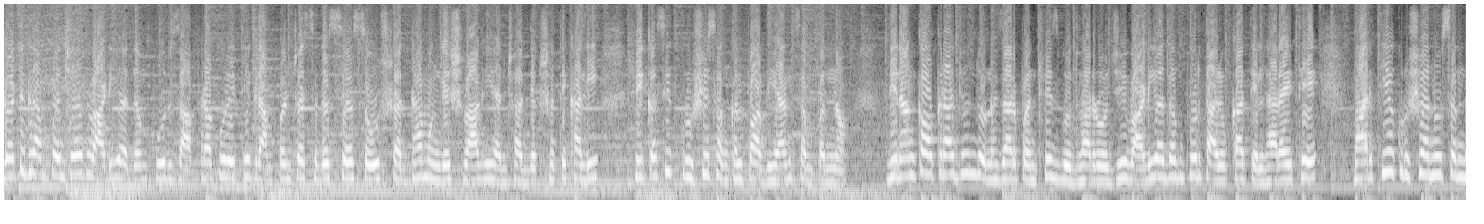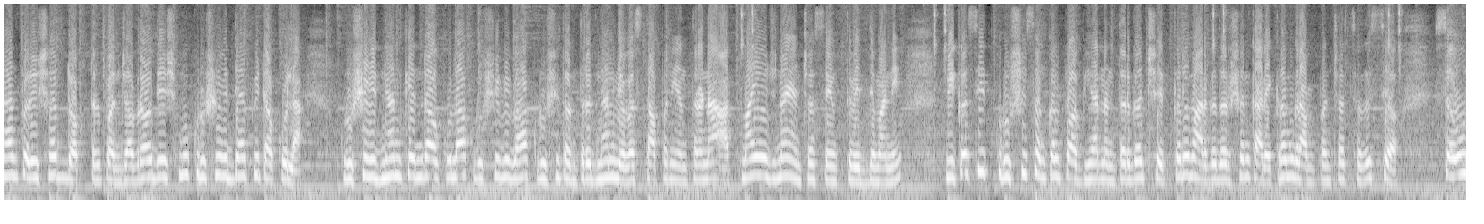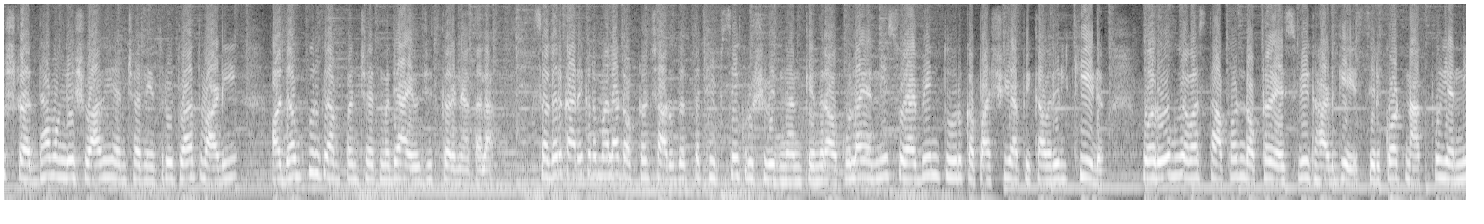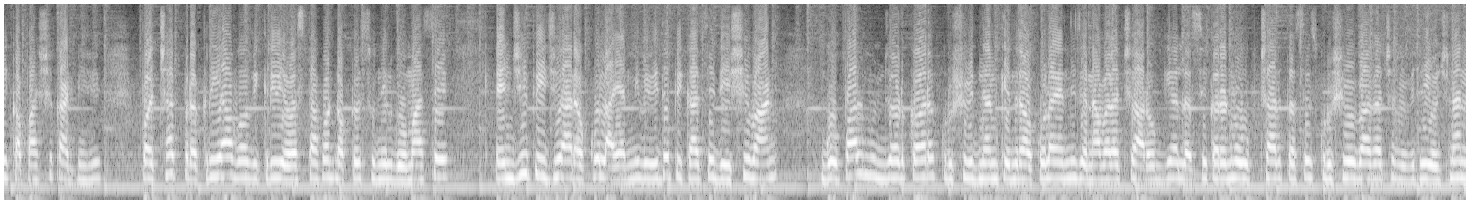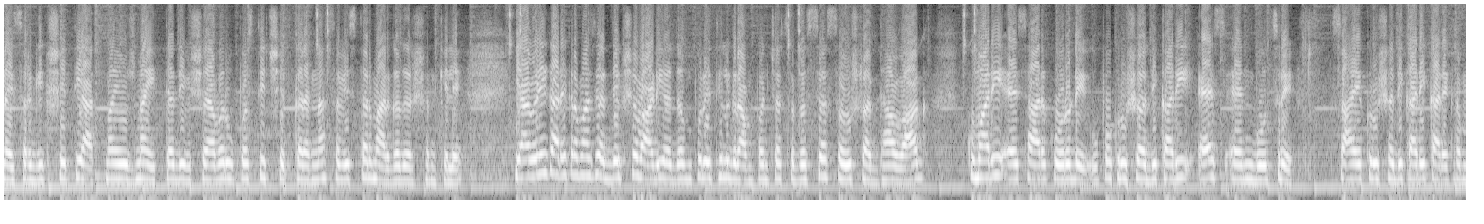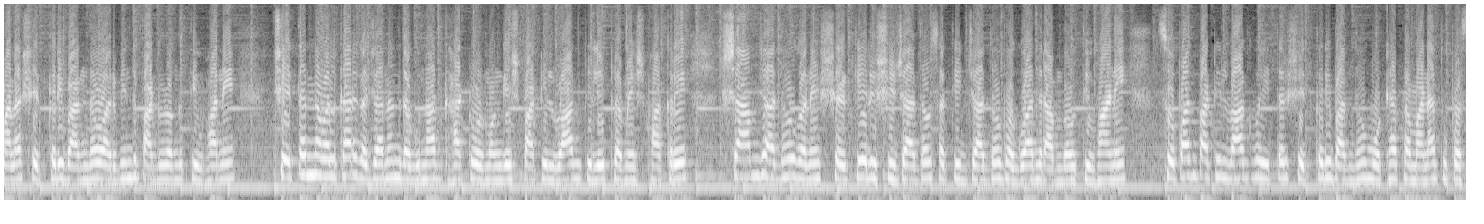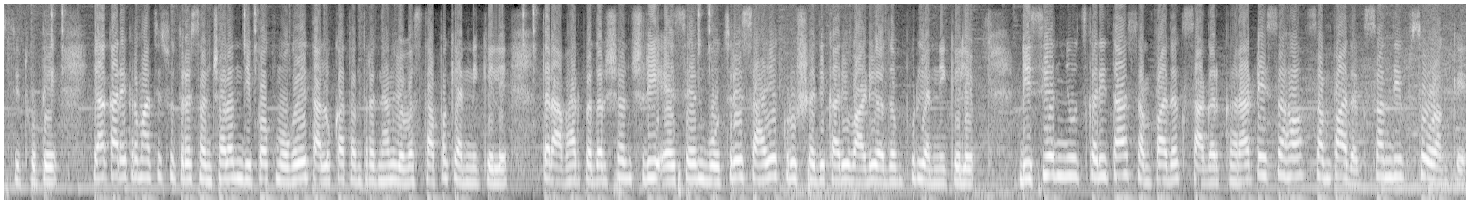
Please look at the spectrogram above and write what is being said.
गट ग्रामपंचायत वाडी अदमपूर जाफरापूर येथे ग्रामपंचायत सदस्य सौ श्रद्धा मंगेश वाघ यांच्या अध्यक्षतेखाली विकसित कृषी संकल्प अभियान संपन्न. दिनांक अकरा जून दोन हजार पंचवीस बुधवार रोजी वाडी अदमपूर तालुका तेल्हारा येथे भारतीय कृषी अनुसंधान परिषद डॉक्टर पंजाबराव देशमुख कृषी विद्यापीठ अकोला कृषी विज्ञान केंद्र अकोला कृषी विभाग कृषी तंत्रज्ञान व्यवस्थापन यंत्रणा आत्मा योजना यांच्या संयुक्त विद्यमाने विकसित कृषी संकल्प अभियान अंतर्गत शेतकरी मार्गदर्शन कार्यक्रम ग्रामपंचायत सदस्य सौ श्रद्धा मंगेश वाघ यांच्या नेतृत्वात वाडी अदमपूर ग्रामपंचायतमध्ये आयोजित करण्यात आला. सदर कार्यक्रमाला डॉक्टर चारुदत्त ठिपसे कृषी विज्ञान केंद्र अकोला यांनी सोयाबीन तूर कपाशी या पिकावरील कीड व रोग व्यवस्थापन डॉक्टर एस व्ही घाडगे सिरकोट नागपूर यांनी कपाशी काढणी पश्चात प्रक्रिया व विक्री व्यवस्थापन डॉक्टर सुनील गोमासे एनजीपीजीआर अकोला यांनी विविध पिकाचे देशी वाण गोपाल मुंजडकर कृषी विज्ञान केंद्र अकोला यांनी जनावरांचे आरोग्य लसीकरण व उपचार तसेच कृषी विभागाच्या विविध योजना नैसर्गिक शेती आत्मा योजना इत्यादी विषयावर उपस्थित शेतकऱ्यांना सविस्तर मार्गदर्शन केले. यावेळी कार्यक्रमाचे अध्यक्ष वाडी अदमपूर येथील ग्रामपंचायत सदस्य सौ श्रद्धा वाघ कुमारी एस आर कोरडे उपकृषी अधिकारी एस एन बोचरे सहाय्यक कृषी अधिकारी कार्यक्रमाला शेतकरी बांधव अरविंद पांडुरंग तिव्हाणे चेतन नवलकार गजानन रघुनाथ घाटोळ मंगेश पाटील वाघ दिलीप रमेश भाकरे श्याम जाधव गणेश शेळके ऋषी जाधव सतीश जाधव भगवान रामभाऊ तिव्हाणे सोपान पाटील वाघ व इतर शेतकरी बांधव मोठ्या प्रमाणात उपस्थित होते. या कार्यक्रमाचे सूत्रसंचालन दीपक मोगळे तालुका तंत्रज्ञान व्यवस्थापक यांनी केले. तर आभार प्रदर्शन श्री एस एन बोचरे सहाय्यक कृषी अधिकारी वाडी अदमपूर यांनी केले. डीसीएन न्यूज करिता संपादक सागर खराटेसह संपादक संदीप सोळंके.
